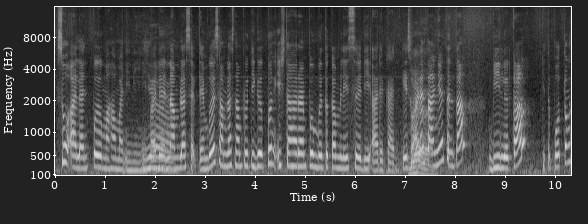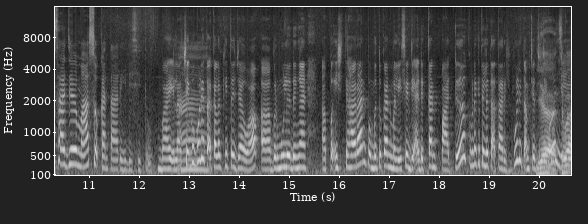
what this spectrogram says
soalan pemahaman ini. Ya. Pada 16 September 1963, pengisytiharan pembentukan Malaysia diadakan. Okey, soalan Ya. tanya tentang bilakah kita potong saja masukkan tarikh di situ. Baiklah. Cikgu Ah. boleh tak kalau kita jawab uh, bermula dengan uh, pengisytiharan pembentukan Malaysia diadakan pada, kemudian kita letak tarikh. Boleh tak macam tu, Ya, Cikgu? sebab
